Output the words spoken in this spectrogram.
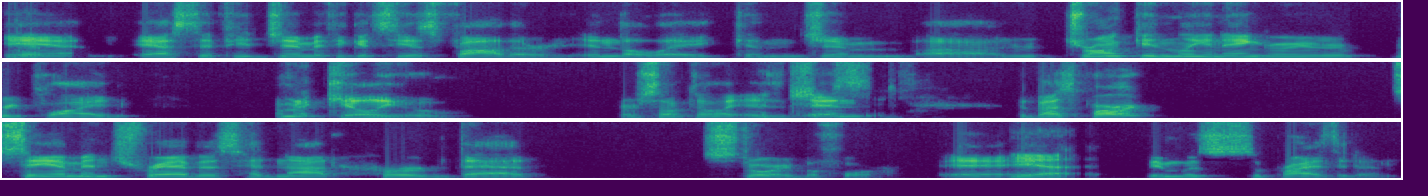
and yep. asked if he, Jim if he could see his father in the lake. And Jim, uh, drunkenly and angrily, re- replied, "I'm going to kill you," or something like. Just... And the best part, Sam and Travis had not heard that story before. And yeah, Jim was surprised at it.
